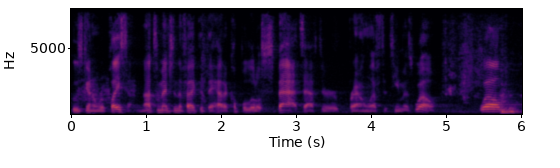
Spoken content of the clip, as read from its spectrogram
who's going to replace him. Not to mention the fact that they had a couple little spats after Brown left the team as well. Well,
